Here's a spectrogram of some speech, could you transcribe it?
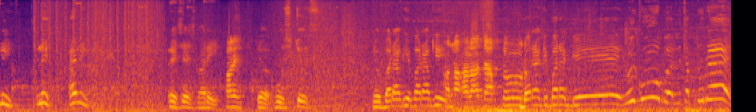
Nih, nih, ayo nih. Eh, ses, mari. Mari Yo, hus, cus. Yo, baragi, baragi. Ono ala captur Baragi, baragi. Wih, ku, balik capture.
